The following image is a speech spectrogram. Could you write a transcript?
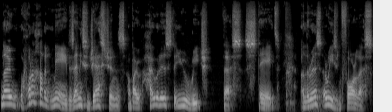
Now, what I haven't made is any suggestions about how it is that you reach this state, and there is a reason for this.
